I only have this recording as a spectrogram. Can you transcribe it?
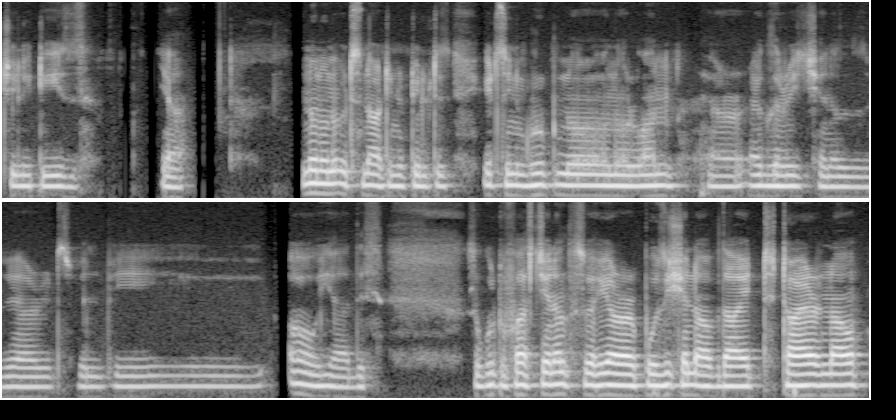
utilities. Yeah. No no no it's not in utilities. It's in group no no one here auxiliary channels where it will be oh yeah this. So go to first channel. So here are position of that tire now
